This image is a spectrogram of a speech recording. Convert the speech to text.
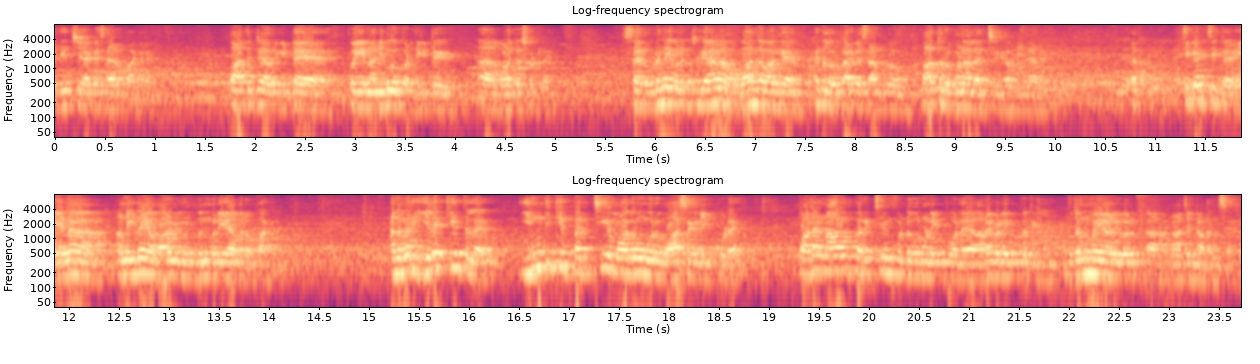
எதிர்ச்சியாக சார் பார்க்குறேன். பார்த்துட்டு அவர்கிட்ட போய் என்னை அறிமுகப்படுத்திக்கிட்டு வணக்கம் சொல்கிறேன் சார் உடனே வணக்கம் சொல்லி வாங்க வாங்க பக்கத்தில் உட்காருங்க சாப்பிடுவோம் பார்த்து ரொம்ப நாள் ஆச்சு அப்படின்னாரு. திகச்சிட்டேன் ஏன்னா அன்னைக்கு தான் என் வாழ்வில் முதன்முறையாக அவரை பார்க்குறேன். அந்த மாதிரி இலக்கியத்தில் இன்னைக்கு பரிச்சயமாகும் ஒரு வாசகனை கூட பல நாள் பரிச்சயம் கொண்ட ஒருவனைப் போல அரவணைப்பதில் முதன்மையானவர் ராஜன் நடன் சார்.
